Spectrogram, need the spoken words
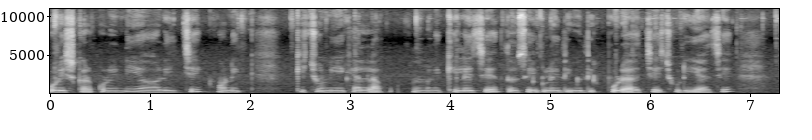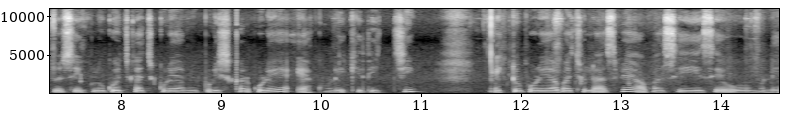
পরিষ্কার করে নিই। আর এই যে অনেক কিছু নিয়ে খেলা মানে খেলেছে। তো সেইগুলো এদিক ওদিক পড়ে আছে, ছড়িয়ে আছে। তো সেগুলো গোছগাছ করে আমি পরিষ্কার করে এখন রেখে দিচ্ছি। একটু পরে আবার চলে আসবে। আবার সে এসে ও মানে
